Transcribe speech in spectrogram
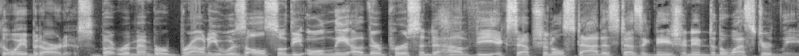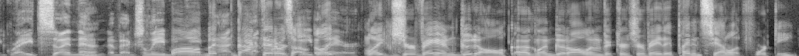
the way Bedard is. But remember, Brownie was also the only other person to have the exceptional status designation into the Western League, right? So and then yeah. eventually, well, but that, back that then it was uh, like player. like Gervais and Goodall, uh, Glen Goodall and Victor Gervais. They played in Seattle at 14.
